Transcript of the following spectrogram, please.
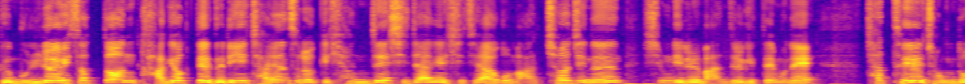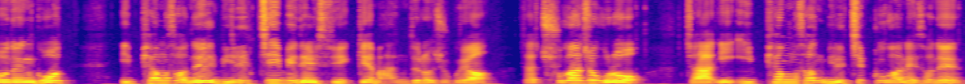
그 물려 있었던 가격대들이 자연스럽게 현재 시장의 시세하고 맞춰지는 심리를 만들기 때문에 차트의 정도는 곧 이평선을 밀집이 될 수 있게 만들어주고요. 자, 추가적으로 자, 이 이평선 밀집 구간에서는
